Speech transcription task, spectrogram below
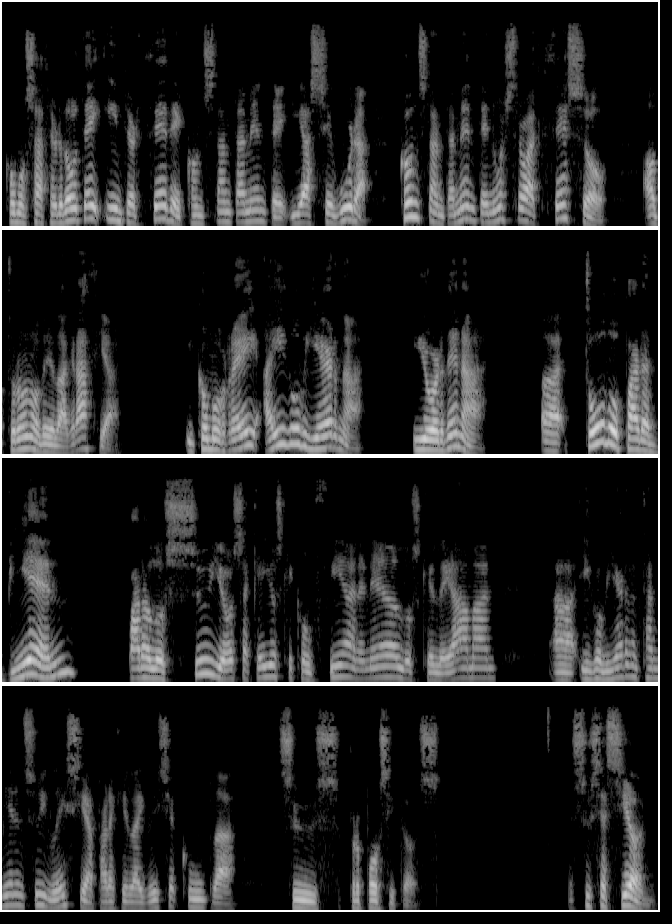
Como sacerdote intercede constantemente y asegura constantemente nuestro acceso al trono de la gracia. Y como rey ahí gobierna y ordena uh, todo para bien para los suyos, aquellos que confían en Él, los que le aman, uh, y gobierna también en su iglesia para que la iglesia cumpla sus propósitos. Sucesión.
